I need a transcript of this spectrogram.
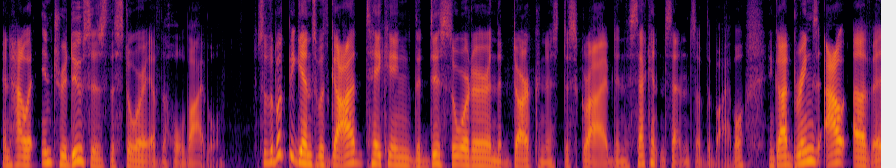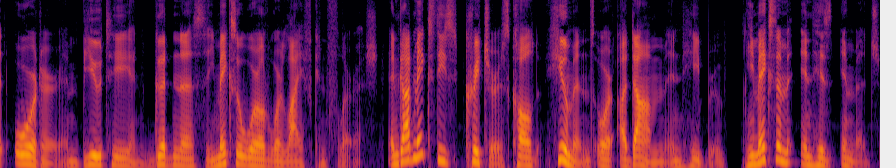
and how it introduces the story of the whole Bible. So the book begins with God taking the disorder and the darkness described in the second sentence of the Bible, and God brings out of it order and beauty and goodness. He makes a world where life can flourish. And God makes these creatures called humans, or Adam in Hebrew. He makes them in his image,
